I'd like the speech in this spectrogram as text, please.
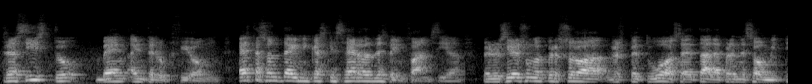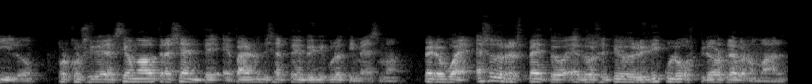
Tras isto, ven a interrupción. Estas son técnicas que se herdan desde a infancia, pero se eres unha persoa respetuosa e tal, aprendes a omitilo, por consideración a outra xente e para non deixarte en ridículo a ti mesma. Pero, bueno, eso do respeto e do sentido do ridículo os pirolos levan o mal.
